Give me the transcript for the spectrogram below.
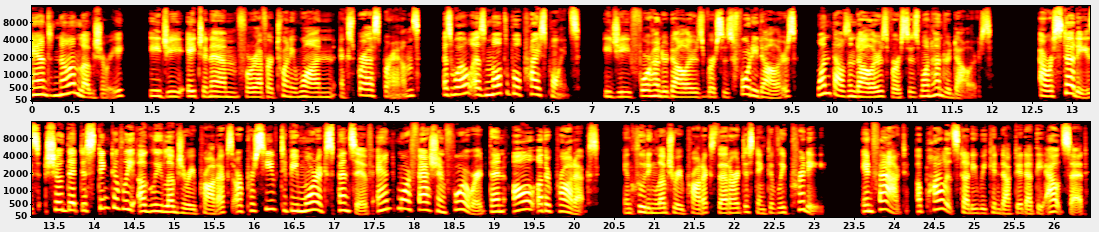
and non-luxury, e.g. H&M, Forever 21, Express brands, as well as multiple price points, e.g. $400 versus $40, $1,000 versus $100. Our studies showed that distinctively ugly luxury products are perceived to be more expensive and more fashion forward than all other products, including luxury products that are distinctively pretty. In fact, a pilot study we conducted at the outset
